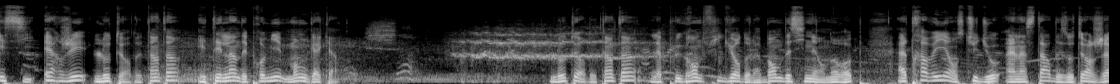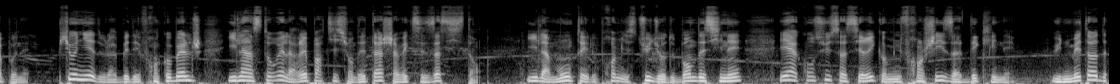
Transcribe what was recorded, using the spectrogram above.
Et si Hergé, l'auteur de Tintin, était l'un des premiers mangaka L'auteur de Tintin, la plus grande figure de la bande dessinée en Europe, a travaillé en studio à l'instar des auteurs japonais. Pionnier de la BD franco-belge, il a instauré la répartition des tâches avec ses assistants. Il a monté le premier studio de bande dessinée et a conçu sa série comme une franchise à décliner. Une méthode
